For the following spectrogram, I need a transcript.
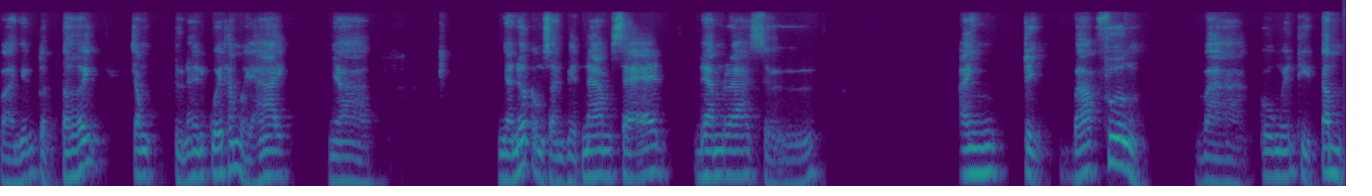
và những tuần tới, trong, từ nay đến cuối tháng 12 nhà nhà nước cộng sản Việt Nam sẽ đem ra xử anh Trịnh Bá Phương và cô Nguyễn Thị Tâm,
